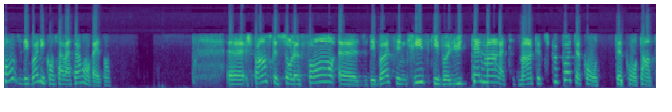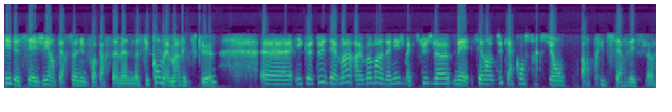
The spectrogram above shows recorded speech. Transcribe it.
fond du débat, les conservateurs ont raison. Euh, je pense que sur le fond euh, du débat, c'est une crise qui évolue tellement rapidement que tu peux pas te, te contenter de siéger en personne une fois par semaine. C'est complètement ridicule. Euh, et que deuxièmement, à un moment donné, je m'excuse là, mais c'est rendu que la construction a repris du service là.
